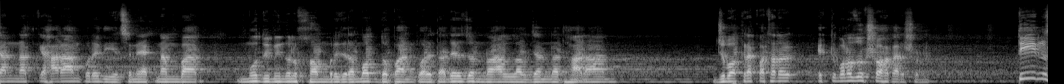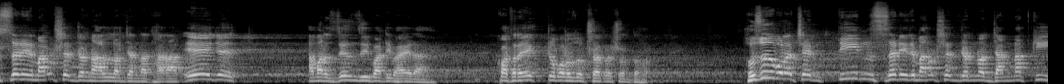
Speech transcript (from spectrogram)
জান্নাতকে হারাম করে দিয়েছেন। এক নাম্বার, মুদমিনুল খমরি যারা মদ্যপান করে, তাদের জন্য আল্লাহর জান্নাত হারাম। যুবকরা কথাটা একটু মনোযোগ সহকারে শোনে তিন শ্রেণির মানুষের জন্য আল্লাহর জান্নাত হারাম। এই যে আমার জেনজি পার্টি ভাইরা, কথাটা একটু মনোযোগ সহকারে শুনতে হবে। হুজুর বলেছেন, তিন শ্রেণির মানুষের জন্য জান্নাত কি?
